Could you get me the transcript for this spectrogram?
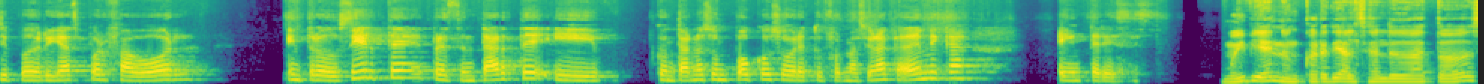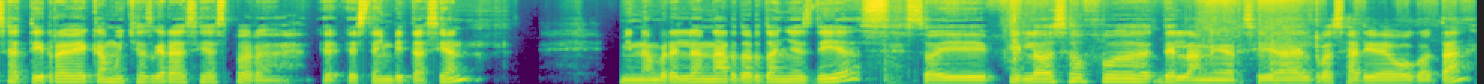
si podrías, por favor, introducirte, presentarte y contarnos un poco sobre tu formación académica e intereses. Muy bien, un cordial saludo a todos. A ti, Rebeca, muchas gracias por eh, esta invitación. Mi nombre es Leonardo Ordóñez Díaz, soy filósofo de la Universidad del Rosario de Bogotá.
